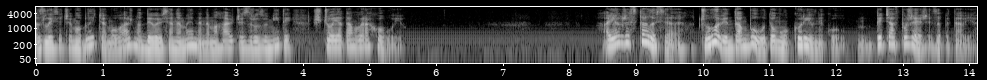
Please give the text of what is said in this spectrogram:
з лисячим обличчям уважно дивився на мене, намагаючись зрозуміти, що я там вираховую. А як же сталося? Чого він там був у тому корівнику під час пожежі? запитав я.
